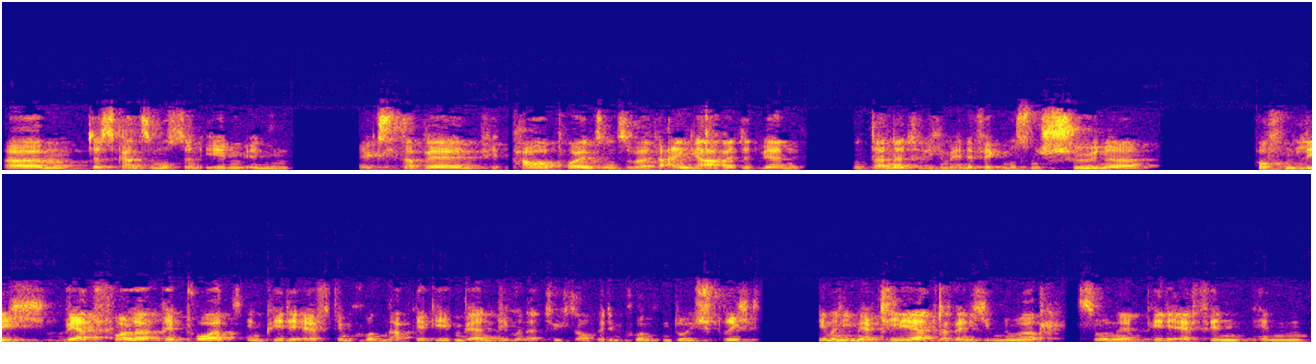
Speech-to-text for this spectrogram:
Ähm, das Ganze muss dann eben in Excel-Tabellen, PowerPoints und so weiter eingearbeitet werden. Und dann natürlich im Endeffekt muss ein schöner hoffentlich wertvoller Report in PDF dem Kunden abgegeben werden, den man natürlich auch mit dem Kunden durchspricht. den man ihm erklärt, weil wenn ich ihm nur so eine PDF hin, hin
